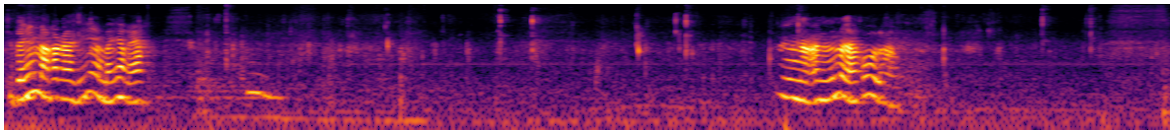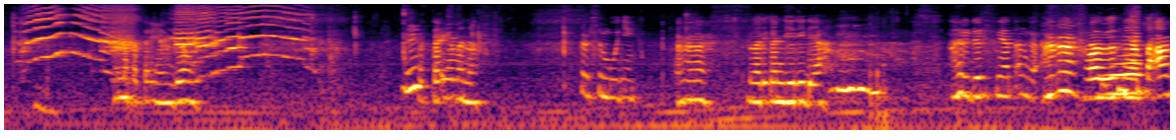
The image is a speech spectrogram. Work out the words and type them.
Kita ini makan nasinya yang banyak ya. Nah, ini malah aku ulang. Mana petai yang jauh? Petai mana? Tersembunyi. Hmm, melarikan diri dia. Hari dari kenyataan nggak? Hmm, lalu kenyataan.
